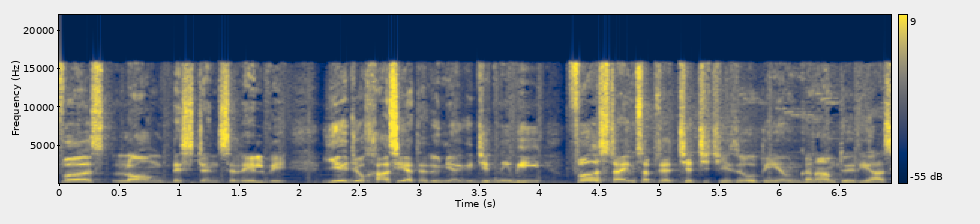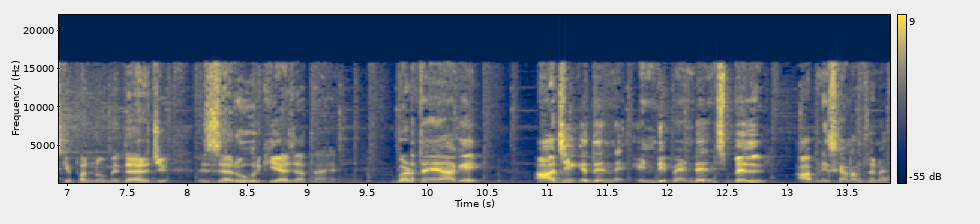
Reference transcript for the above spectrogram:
first long distance railway ये जो खासियत है दुनिया की, जितनी भी फ़र्स्ट टाइम सबसे अच्छी अच्छी चीज़ें होती हैं, उनका नाम तो इतिहास के पन्नों में दर्ज ज़रूर किया जाता है। बढ़ते हैं आगे। आज ही के दिन इंडिपेंडेंस बिल आपने इसका नाम सुना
